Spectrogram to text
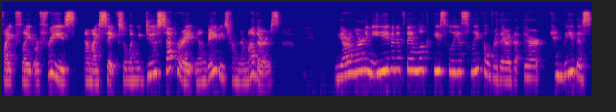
fight, flight, or freeze, am I safe? So when we do separate young babies from their mothers, we are learning, even if they look peacefully asleep over there, that there can be this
